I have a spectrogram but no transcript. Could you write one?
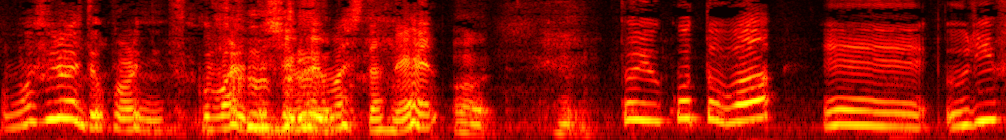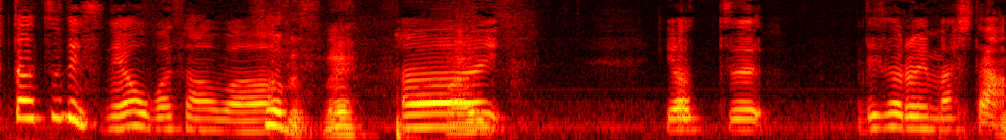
面白いところに突っ込まれてしまいましたねはい。ということは、えー、売り2つですね大場さんはそうですね。はーい4つ出揃いました、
